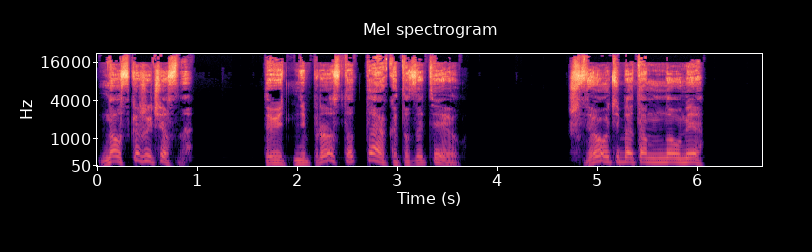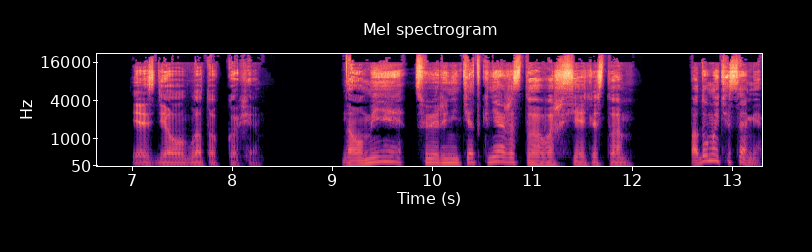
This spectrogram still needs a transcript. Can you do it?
Но скажи честно, ты ведь не просто так это затеял. Что у тебя там на уме?» Я сделал глоток кофе. «На уме суверенитет княжества, ваше сиятельство. Подумайте сами.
